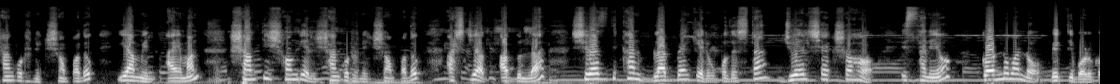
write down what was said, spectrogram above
সাংগঠনিক সম্পাদক ইয়ামিন আয়মান, শান্তি সংঘের সাংগঠনিক সম্পাদক আশজাদ আব্দুল্লাহ সিরাজদি খান ব্লাড ব্যাংকের উপদেষ্টা জুয়েল শেখ সহ স্থানীয় গণ্যমান্য ব্যক্তিবর্গ।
